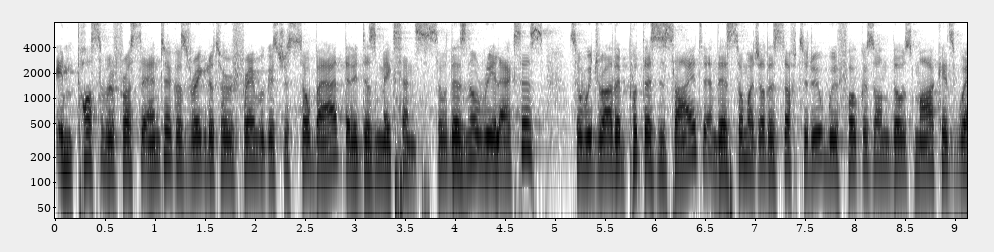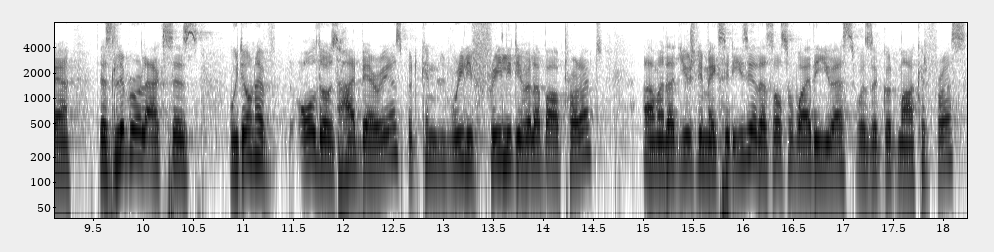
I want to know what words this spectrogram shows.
impossible for us to enter because regulatory framework is just so bad that it doesn't make sense. So there's no real access. So we'd rather put this aside, and there's so much other stuff to do. We focus on those markets where there's liberal access. We don't have all those high barriers, but can really freely develop our product, um, and that usually makes it easier. That's also why the US was a good market for us,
